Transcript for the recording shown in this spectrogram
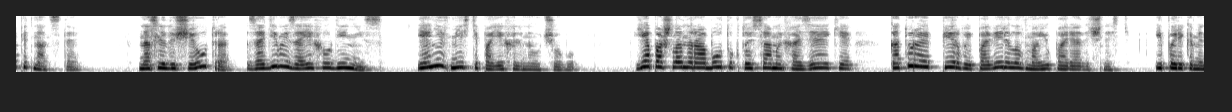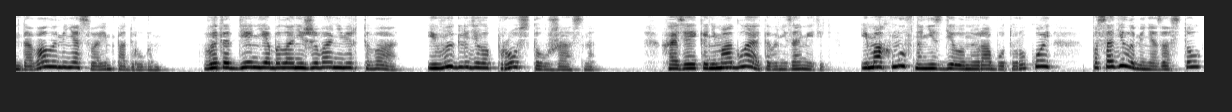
15. На следующее утро за Димой заехал Денис, и они вместе поехали на учебу. Я пошла на работу к той самой хозяйке, которая первой поверила в мою порядочность и порекомендовала меня своим подругам. В этот день я была ни жива, ни мертва и выглядела просто ужасно. Хозяйка не могла этого не заметить и, махнув на несделанную работу рукой, посадила меня за стол,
